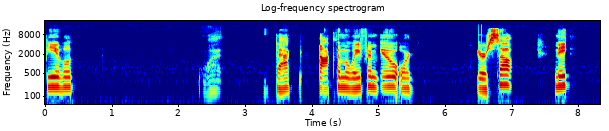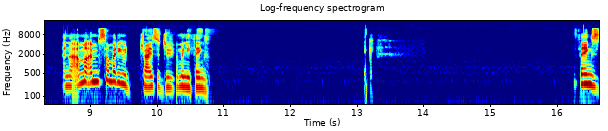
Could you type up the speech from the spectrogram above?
Be able What? back knock them away from you or yourself make and I'm I'm somebody who tries to do many things like things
